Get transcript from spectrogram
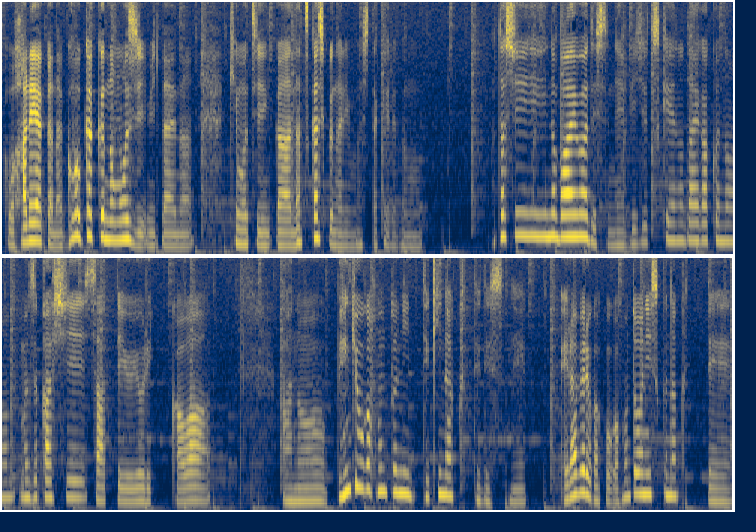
こう晴れやかな合格の文字みたいな気持ちが懐かしくなりましたけれども。私の場合はですね美術系の大学の難しさっていうよりかはあの勉強が本当にできなくてですね選べる学校が本当に少なくて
